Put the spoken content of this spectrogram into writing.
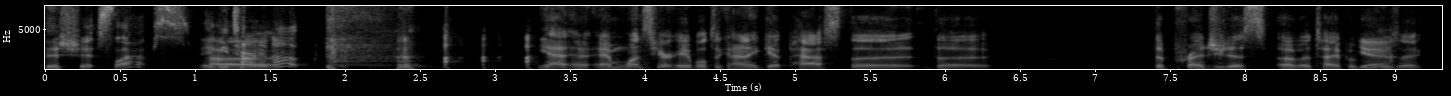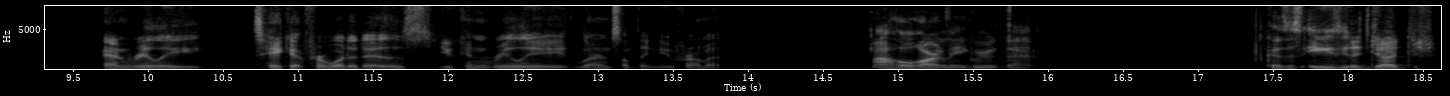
this shit slaps. Maybe be turning Uh, up. Yeah, and, and once you're able to kind of get past the the the prejudice of a type of Yeah. music and really take it for what it is, you can really learn something new from it. I wholeheartedly agree with that. Because it's easy to judge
